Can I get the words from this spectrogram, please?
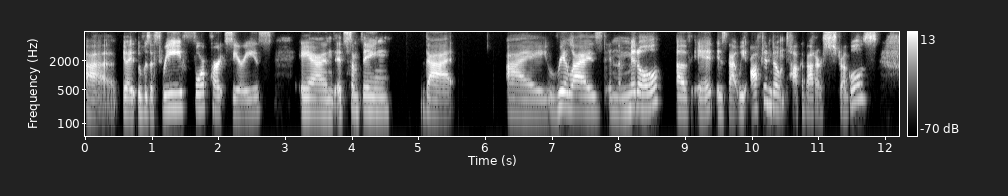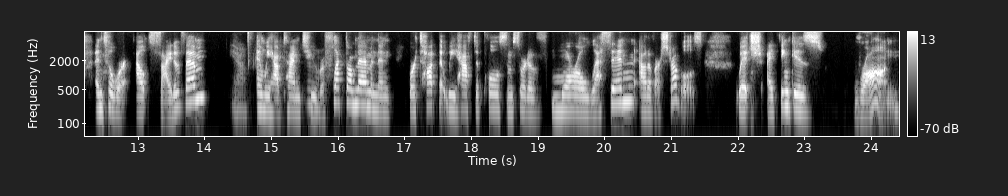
uh, it, it was a three, four part series. And it's something that I realized in the middle of it is that we often don't talk about our struggles until we're outside of them yeah and we have time to Yeah. reflect on them and then we're taught that we have to pull some sort of moral lesson out of our struggles which i think is wrong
